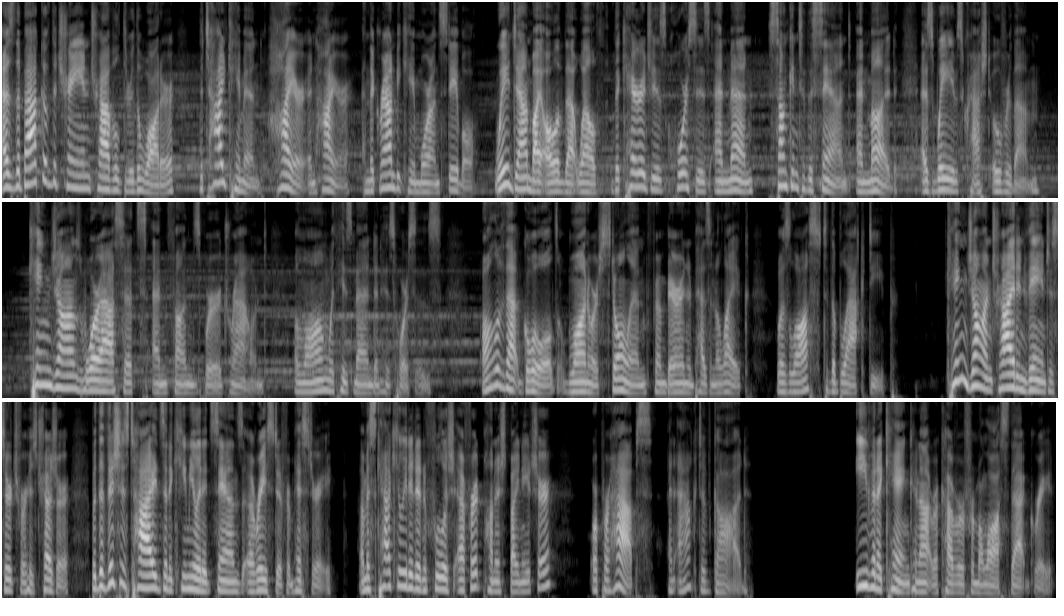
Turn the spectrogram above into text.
As the back of the train traveled through the water, the tide came in higher and higher, and the ground became more unstable. Weighed down by all of that wealth, the carriages, horses, and men sunk into the sand and mud as waves crashed over them. King John's war assets and funds were drowned, along with his men and his horses. All of that gold, won or stolen from baron and peasant alike, was lost to the black deep. King John tried in vain to search for his treasure, but the vicious tides and accumulated sands erased it from history. A miscalculated and foolish effort punished by nature, or perhaps an act of God. Even a king cannot recover from a loss that great.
